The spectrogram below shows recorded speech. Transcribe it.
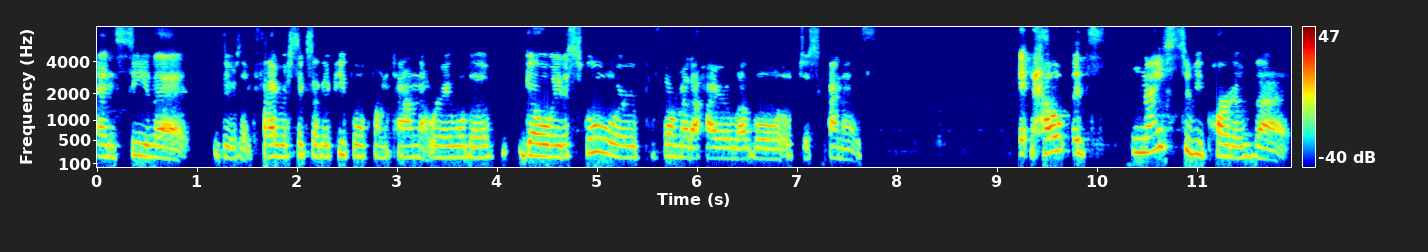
and see that there's like five or six other people from town that were able to go away to school or perform at a higher level, just kind of it helped. It's nice to be part of that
